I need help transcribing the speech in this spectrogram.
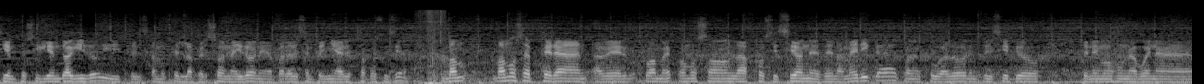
tiempo siguiendo a Guido y pensamos que es la persona idónea para desempeñar esta posición. Vamos a esperar a ver cómo son las posiciones del América. Con el jugador en principio tenemos una buena,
